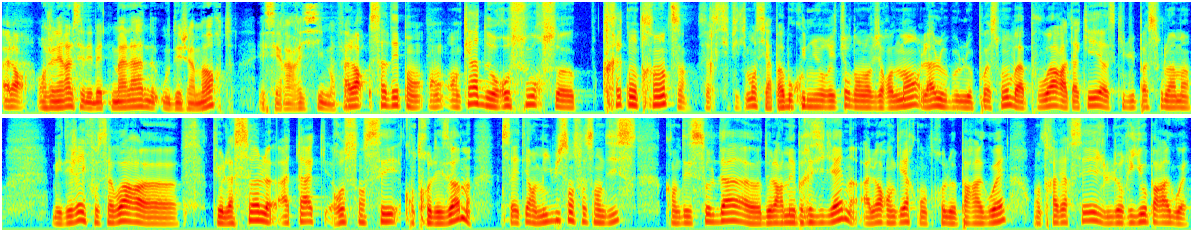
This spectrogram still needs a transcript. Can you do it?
Alors, en général, c'est des bêtes malades ou déjà mortes, et c'est rarissime en fait. Alors, ça dépend. En, cas de ressources euh, très contrainte, c'est-à-dire qu'effectivement, s'il n'y a pas beaucoup de nourriture dans l'environnement, là, le, poisson va pouvoir attaquer ce qui lui passe sous la main. Mais déjà, il faut savoir euh, que la seule attaque recensée contre les hommes, ça a été en 1870, quand des soldats euh, de l'armée brésilienne, alors en guerre contre le Paraguay, ont traversé le Rio Paraguay.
